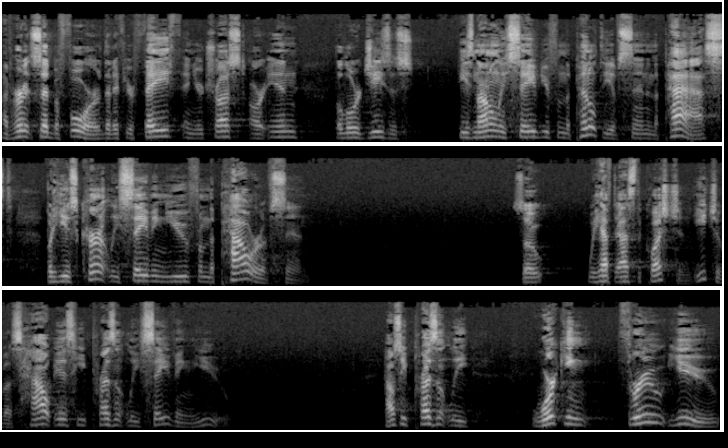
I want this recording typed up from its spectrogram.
I've heard it said before that if your faith and your trust are in the Lord Jesus, He's not only saved you from the penalty of sin in the past, but He is currently saving you from the power of sin. So we have to ask the question, each of us, how is he presently saving you? How's he presently working through you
